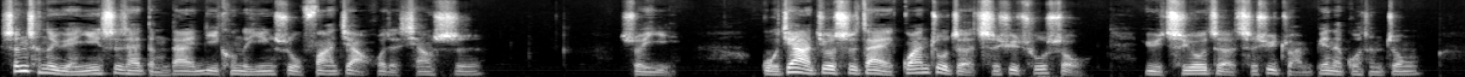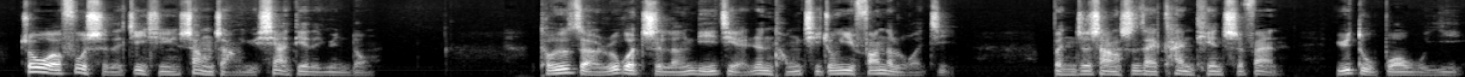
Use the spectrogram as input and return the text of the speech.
深层的原因是在等待利空的因素发酵或者消失。所以。股价就是在关注者持续出手与持有者持续转变的过程中，周而复始的进行上涨与下跌的运动。投资者如果只能理解认同其中一方的逻辑，本质上是在看天吃饭，与赌博无异。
